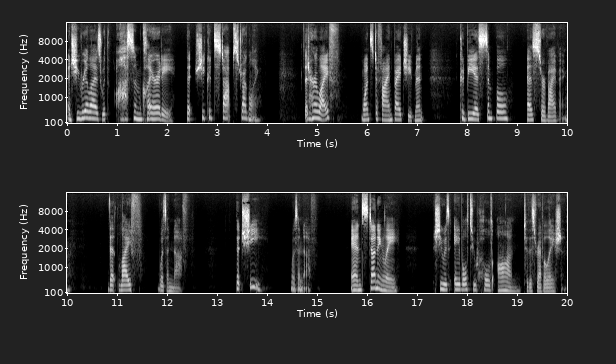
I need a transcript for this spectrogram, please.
and she realized with awesome clarity that she could stop struggling, that her life, once defined by achievement, could be as simple as surviving, that life was enough, that she was enough. And stunningly, she was able to hold on to this revelation.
